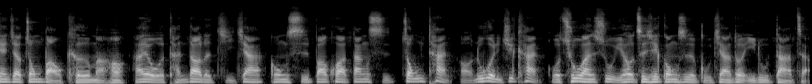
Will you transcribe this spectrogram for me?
现在叫中保科嘛，哈，还有我谈到的几家公司，包括当时中碳哦。如果你去看我出完书以后，这些公司的股价都一路大涨，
